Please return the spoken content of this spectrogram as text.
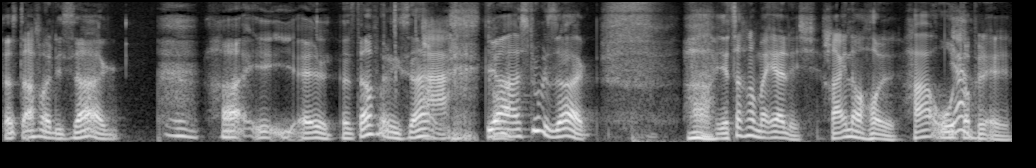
Das darf man nicht sagen. H-E-I-L. Das darf man nicht sagen. Ach, komm. Ja, hast du gesagt. Ah, Jetzt sag noch mal ehrlich. Rainer Holl. H-O-Doppel-L.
